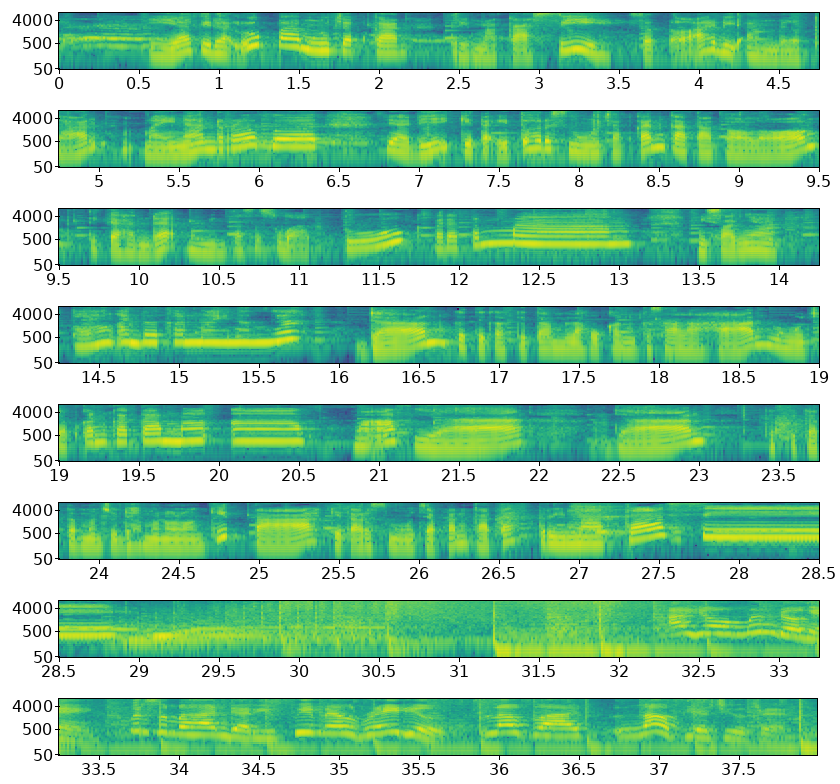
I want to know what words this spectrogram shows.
ia tidak lupa mengucapkan terima kasih setelah diambilkan mainan robot. Jadi, kita itu harus mengucapkan kata tolong ketika hendak meminta sesuatu kepada teman. Misalnya, tolong ambilkan mainannya. Dan ketika kita melakukan kesalahan, mengucapkan kata maaf. Maaf ya. Dan ketika teman sudah menolong kita, kita harus mengucapkan kata terima kasih. Ayo mendongeng, persembahan dari Female Radio. Love Life, Love Your Children.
